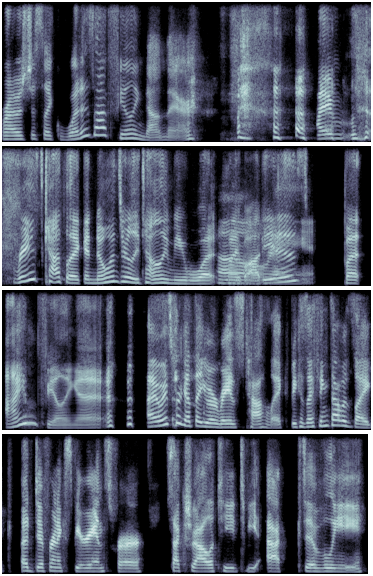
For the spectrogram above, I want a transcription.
where I was just like, what is that feeling down there? I'm raised Catholic and no one's really telling me what my Oh, body is, but I'm feeling it. I always forget that you were raised Catholic because I think that was like a different experience for sexuality to be actively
